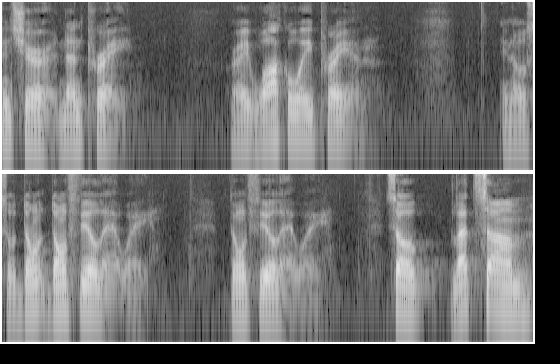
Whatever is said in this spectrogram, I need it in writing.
And share it. And then pray. Right? Walk away praying. You know, so don't don't feel that way. Don't feel that way. So let's um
